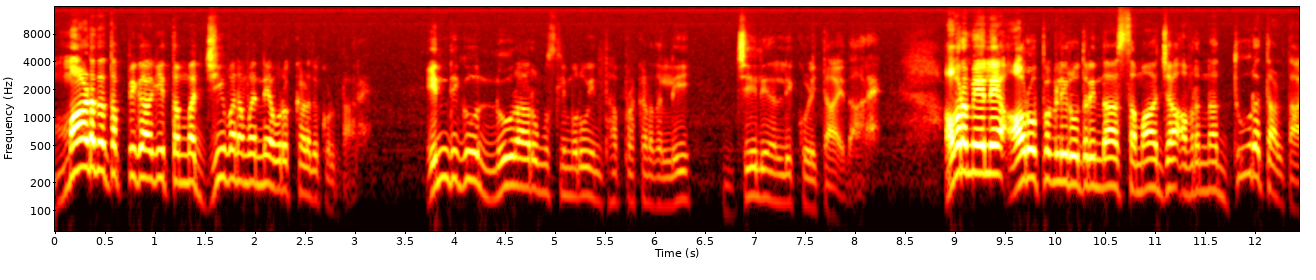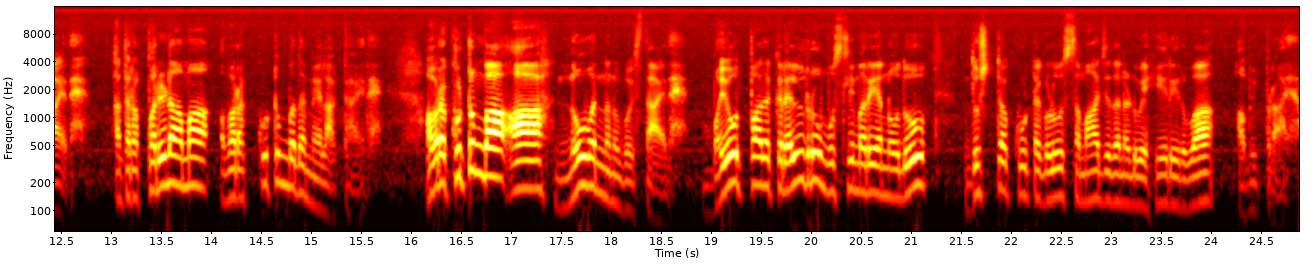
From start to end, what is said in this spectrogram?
ಮಾಡದ ತಪ್ಪಿಗಾಗಿ ತಮ್ಮ ಜೀವನವನ್ನೇ ಅವರು ಕಳೆದುಕೊಳ್ತಾರೆ. ಇಂದಿಗೂ ನೂರಾರು ಮುಸ್ಲಿಮರು ಇಂತಹ ಪ್ರಕರಣದಲ್ಲಿ ಜೈಲಿನಲ್ಲಿ ಕುಳಿತಾ ಇದ್ದಾರೆ. ಅವರ ಮೇಲೆ ಆರೋಪಗಳಿರುವುದರಿಂದ ಸಮಾಜ ಅವರನ್ನ ದೂರ ತಾಳ್ತಾ ಇದೆ. ಅದರ ಪರಿಣಾಮ ಅವರ ಕುಟುಂಬದ ಮೇಲಾಗ್ತಾ ಇದೆ. ಅವರ ಕುಟುಂಬ ಆ ನೋವನ್ನು ಅನುಭವಿಸ್ತಾ ಇದೆ. ಭಯೋತ್ಪಾದಕರೆಲ್ಲರೂ ಮುಸ್ಲಿಮರೇ ಅನ್ನೋದು ದುಷ್ಟಕೂಟಗಳು ಸಮಾಜದ ನಡುವೆ ಹೇರಿರುವ ಅಭಿಪ್ರಾಯ.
